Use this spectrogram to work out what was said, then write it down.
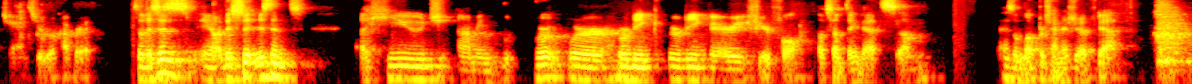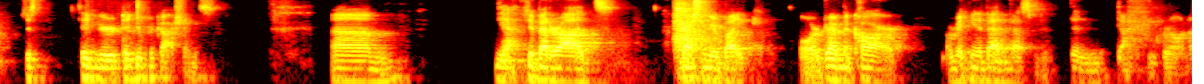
chance you recover it. So this is, you know, this isn't a huge, I mean, we're, we're, we're being, we're being very fearful of something that's, um, has a low percentage of death. Just take your, take your precautions. Um, yeah, you have better odds crashing your bike or driving a car or making a bad investment than dying from corona.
